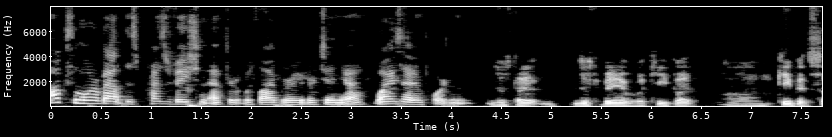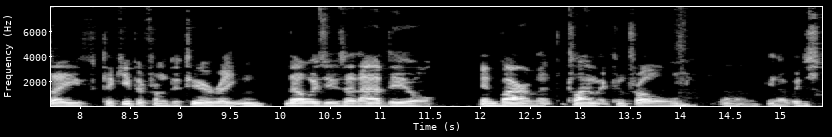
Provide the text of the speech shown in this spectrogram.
Talk some more about this preservation effort with Library of Virginia. Why is that important? Just to just to be able to keep it um, keep it safe, to keep it from deteriorating. They always use that ideal environment, climate control. Um, you know, we just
